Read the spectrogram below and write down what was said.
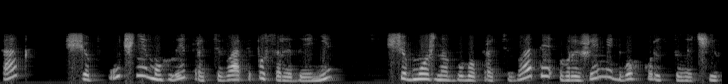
так, щоб учні могли працювати посередині, щоб можна було працювати в режимі двох користувачів.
